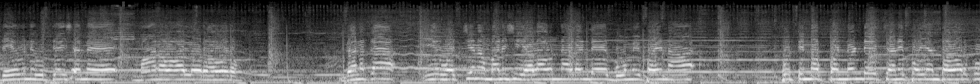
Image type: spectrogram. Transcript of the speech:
దేవుని ఉద్దేశమే మానవాళ్ళు రావడం. గనక ఈ వచ్చిన మనిషి ఎలా ఉన్నాడంటే భూమి పైన పుట్టినప్పటి నుండి చనిపోయేంత వరకు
